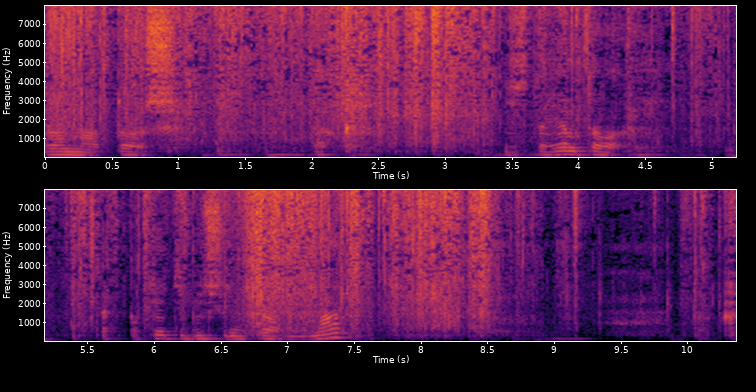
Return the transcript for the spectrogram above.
За Наташ. Так. Дістаємо товар. Так, в пакеті більше нічого нема. Так,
